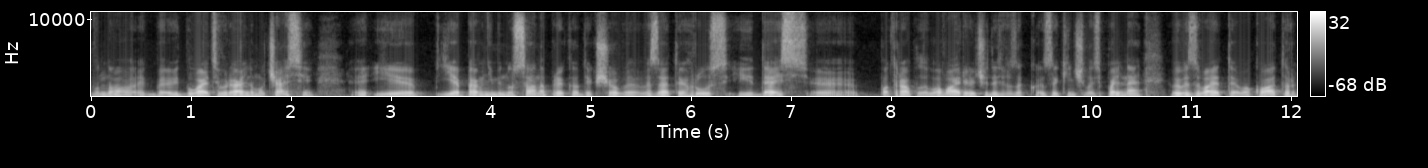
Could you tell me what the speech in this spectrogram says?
воно якби відбувається в реальному часі. Е, І є певні мінуса, наприклад, якщо ви везете груз і десь е, потрапили в аварію, чи десь закінчилось пальне, ви визиваєте евакуатор.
